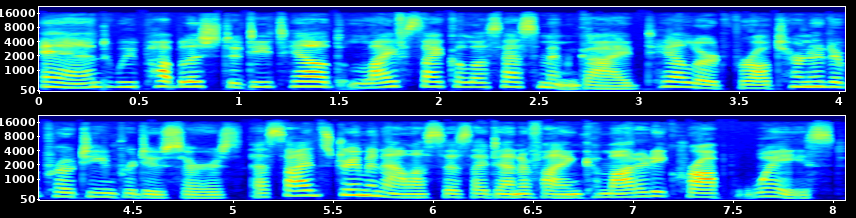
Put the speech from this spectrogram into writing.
And we published a detailed life cycle assessment guide tailored for alternative protein producers, a side stream analysis identifying commodity crop waste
